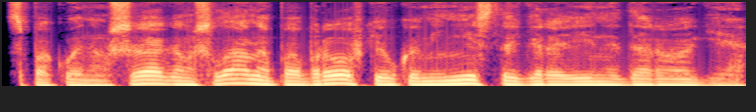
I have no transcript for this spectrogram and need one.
Спокойным шагом шла на побровке у каменистой горовиной дороги.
